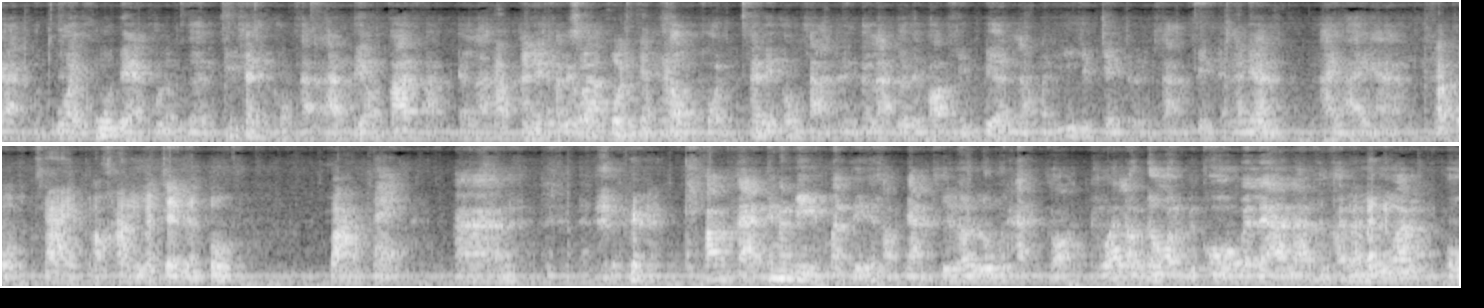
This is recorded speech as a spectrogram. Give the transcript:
กันเหมือนมวยคู่แดงคู่น้ำเงิน ที่เสด็จองศาแล้วเตรียมฟาดฟันกันละครับอันนี้เขาเรียกส่งว่าผลกันนะส่งผลเสด็จองศาถึงกันละโดยเฉพาะสิ้นเดือนหลังวันที่ 27จนถึง30เนี่ยอันเนี้ยไฮไลท์ฮะ ครับผมใช่พอคราวนี้มาเจอกันปุ๊บความแตก อ่า ความแตกนี่มันมีมันตีได้สองอย่างคือเรารู้ทันก่อน หรือว่าเราโดนเป็นโกงไปแล้วแล้วถึงค่อยมารู้ว่า โอ้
